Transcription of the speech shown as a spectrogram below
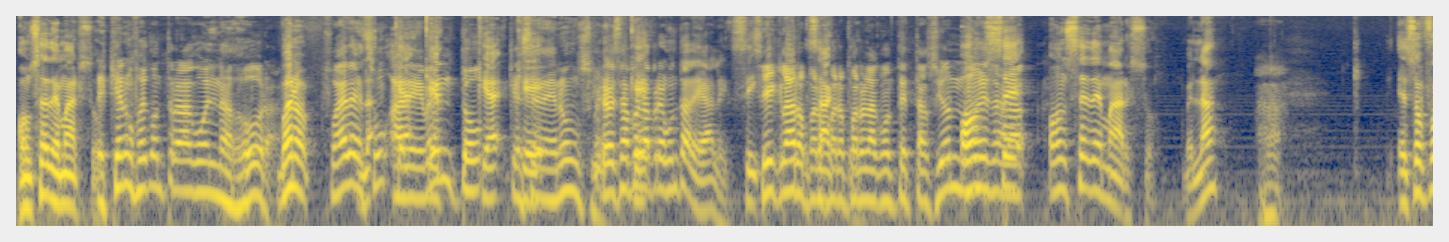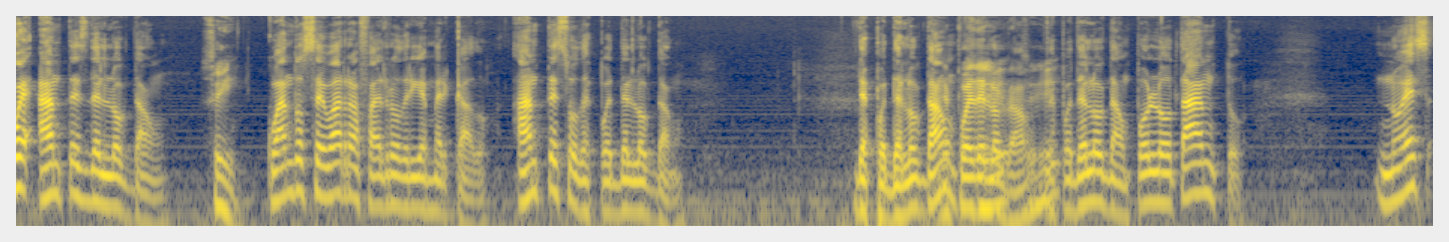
11 de marzo. Es que no fue contra la gobernadora. Bueno, fue al, la- su- que- al que- evento que, que- se que- denuncia. Pero esa fue que- la pregunta de Alex. sí, claro, pero, pero, pero la contestación no es. 11, a- 11 de marzo, ¿verdad? Ajá, Eso fue antes del lockdown. sí. ¿Cuándo se va Rafael Rodríguez Mercado? ¿Antes o después del lockdown? Después del lockdown. Después del Sí, lockdown. sí. Después del lockdown. Por lo tanto, no es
